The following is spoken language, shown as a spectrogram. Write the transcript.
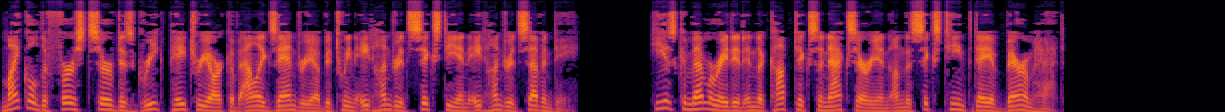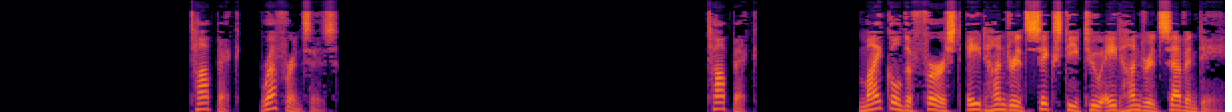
Michael I served as Greek Patriarch of Alexandria between 860 and 870. He is commemorated in the Coptic Synaxarion on the 16th day of Baramhat. References Michael I 860 870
